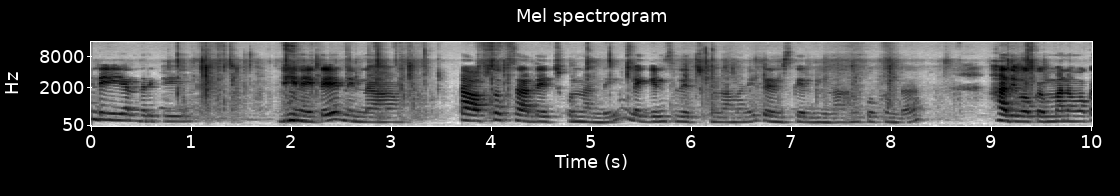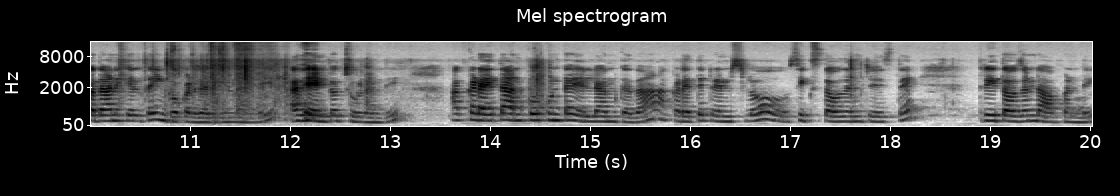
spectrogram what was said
అండి అందరికీ? నేనైతే నిన్న టాప్స్ ఒకసారి తెచ్చుకున్నాండి లెగ్గిన్స్ తెచ్చుకుందామని ఫ్రెండ్స్కి వెళ్ళినా అనుకోకుండా. అది ఒక మనం ఒకదానికి వెళ్తే ఇంకొకటి జరిగిందండి. అదేంటో చూడండి. అక్కడైతే అనుకోకుండా వెళ్ళాను కదా అక్కడైతే ట్రెండ్స్లో సిక్స్ థౌజండ్ చేస్తే త్రీ థౌజండ్ ఆఫ్ అండి.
